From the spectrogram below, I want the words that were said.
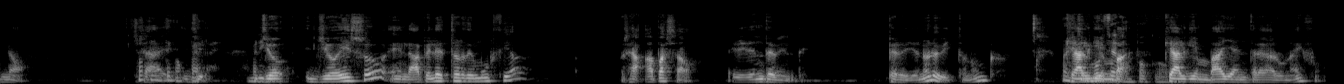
No. Son O sea, gente con yo-. Yo, yo eso en la Apple Store de Murcia, o sea, ha pasado, evidentemente. Pero yo no lo he visto nunca. Bueno, que, alguien va- que alguien vaya a entregar un iPhone.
